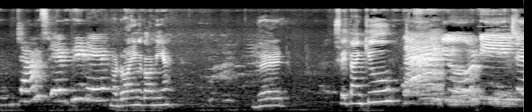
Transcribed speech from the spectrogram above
drawing हाँ, का काम ही है। गुड से thank you thank you teacher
